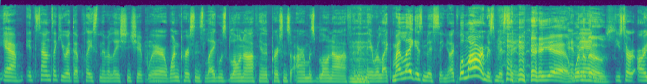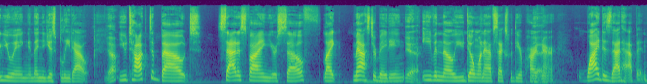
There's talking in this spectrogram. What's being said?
Yeah, it sounds like you were at that place in the relationship where one person's leg was blown off, and the other person's arm was blown off, and then Mhm. they were like, "My leg is missing." You're like, "Well, my arm is missing." yeah, And one of those. You start arguing, and then you just bleed out. Yeah. You talked about satisfying yourself, like masturbating, Yeah. even though you don't want to have sex with your partner. Why does that happen?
